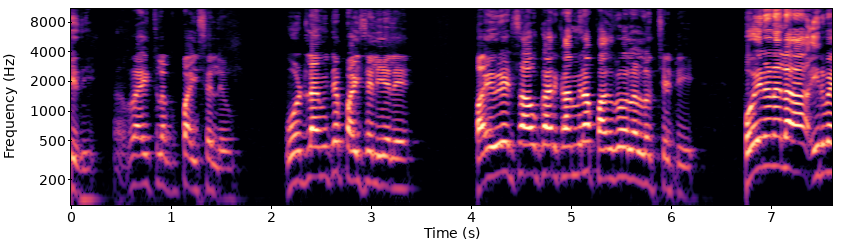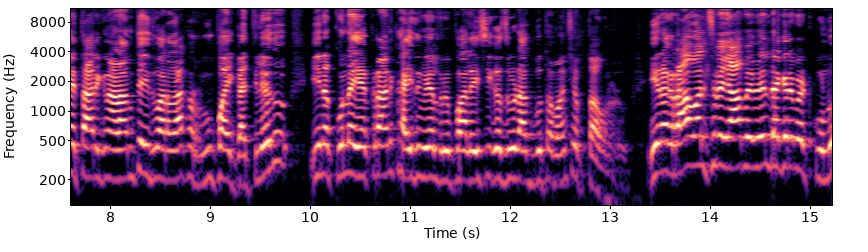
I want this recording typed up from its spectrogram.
ఇది రైతులకు పైసలు లేవు. వడ్లు అమ్మితే పైసలు ఇవ్వలే ప్రైవేట్ సాహుకారికి అమ్మినా పది రోజులలో వచ్చేటి. పోయిన నెల ఇరవై తారీఖు నాడు అమ్మితే ఇది వరకు దాకా రూపాయి గతి లేదు. ఈయనకున్న ఎకరానికి ఐదు వేల రూపాయలు వేసి ఇక చూడు అద్భుతం అని చెప్తా ఉన్నాడు. ఈయనకు రావాల్సిన యాభై వేలు దగ్గర పెట్టుకుండు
